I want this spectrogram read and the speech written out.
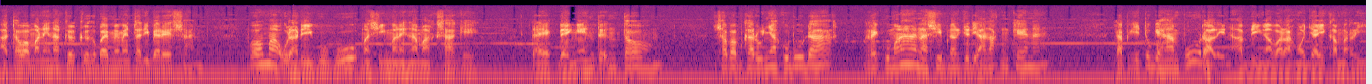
Atau manehna kekeh bae mementa diberesan poma ulah digugu masing manehna maksage dayek denge ente entong. Sabab karunyaku budak. Rekumah nasib bener jadi anak engkena? Tapi itu gehampuralin Abdi ngawarah ngojai kamari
